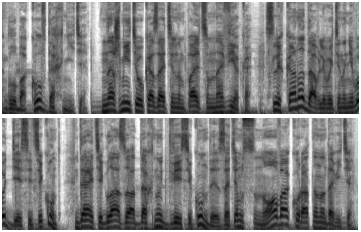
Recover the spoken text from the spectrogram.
Глубоко вдохните. Нажмите указательным пальцем на веко. Слегка надавливайте на него 10 секунд. Дайте глазу отдохнуть 2 секунды, затем снова аккуратно надавите.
